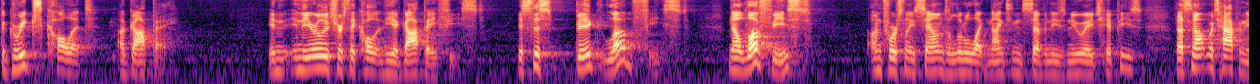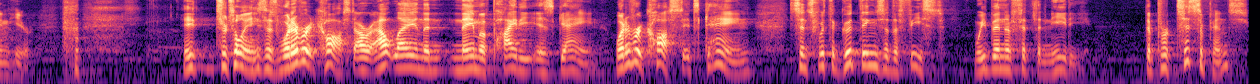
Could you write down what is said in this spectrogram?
The Greeks call it agape. In, in the early church, they call it the agape feast. It's this big love feast. Now, love feast, unfortunately, sounds a little like 1970s New Age hippies. That's not what's happening here. he, Tertullian, he says, whatever it costs, our outlay in the name of piety is gain. Whatever it costs, it's gain, since with the good things of the feast, we benefit the needy. The participants,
